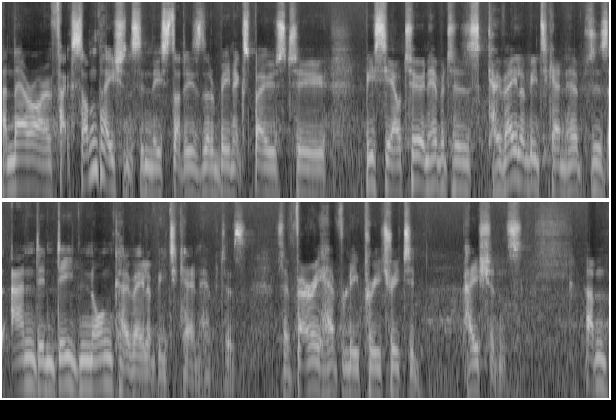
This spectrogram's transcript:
And there are, in fact, some patients in these studies that have been exposed to BCL2 inhibitors, covalent BTK inhibitors, and indeed non covalent BTK inhibitors. So, very heavily pretreated patients. Um,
